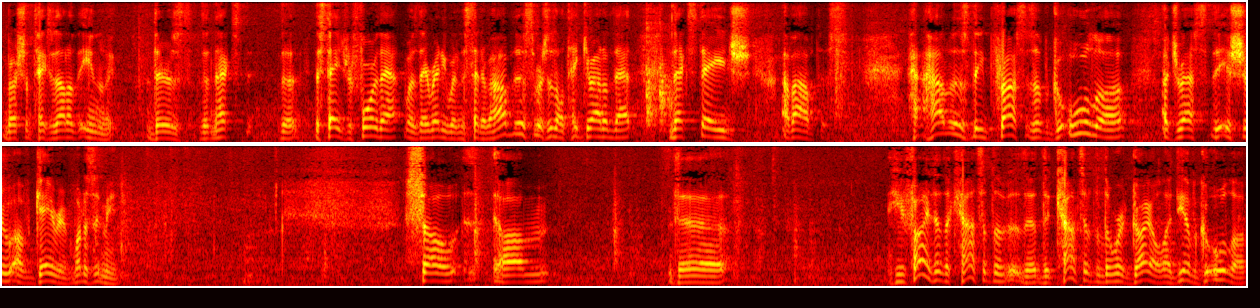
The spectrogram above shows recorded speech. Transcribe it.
Bershom takes us out of the Inui. There's the next the, the stage before that was they ready when instead of Avdus versus I'll take you out of that next stage of Avdus. How does the process of Geula address the issue of Gerim? What does it mean? So, um, the he finds that the concept of the, the concept of the word Goyal, idea of Geula,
